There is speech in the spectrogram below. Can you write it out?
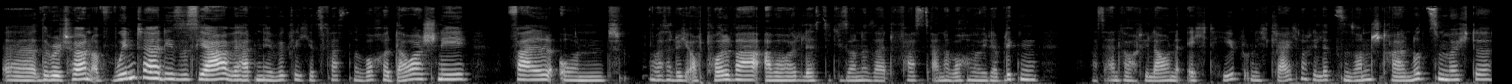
Äh, The Return of Winter dieses Jahr. Wir hatten hier wirklich jetzt fast eine Woche Dauerschneefall und was natürlich auch toll war, aber heute lässt sich die Sonne seit fast einer Woche mal wieder blicken, was einfach auch die Laune echt hebt und ich gleich noch die letzten Sonnenstrahlen nutzen möchte,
